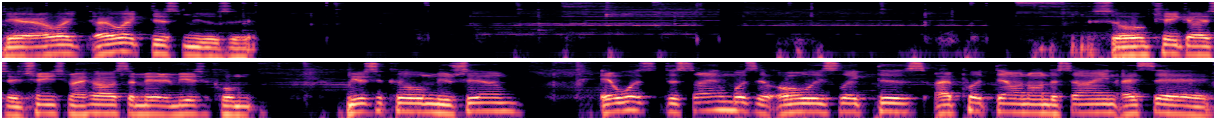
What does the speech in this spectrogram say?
There, I like I like this music. So okay guys, I changed my house, I made a musical musical museum. It was the sign wasn't always like this. I put down on the sign. I said,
